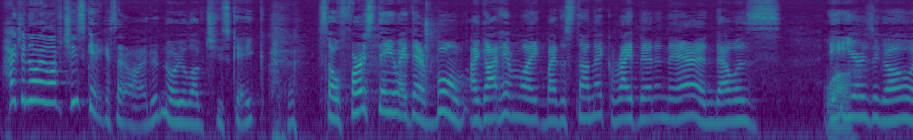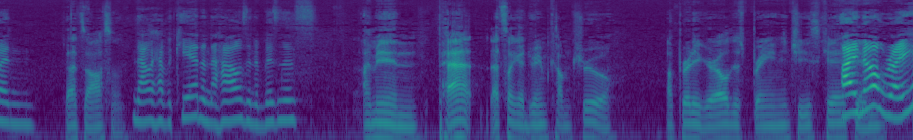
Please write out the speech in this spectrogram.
"How'd you know I love cheesecake?" I said, "Oh, I didn't know you love cheesecake." so first day right there, boom, I got him like by the stomach right then and there, and that was Wow. eight years ago, and That's awesome. now we have a kid and a house and a business. I mean, Pat, that's like a dream come true. A pretty girl just bringing you cheesecake. I know, right?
